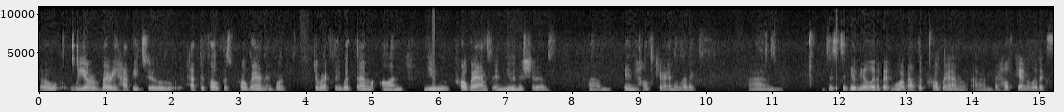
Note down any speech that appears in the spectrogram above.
So we are very happy to have developed this program and work directly with them on new programs and new initiatives um, in healthcare analytics. Um, just to give you a little bit more about the program, um, the healthcare analytics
